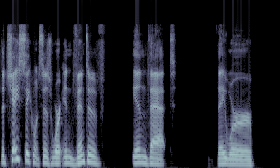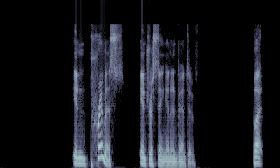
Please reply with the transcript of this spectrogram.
the chase sequences were inventive in that they were in premise interesting and inventive. But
